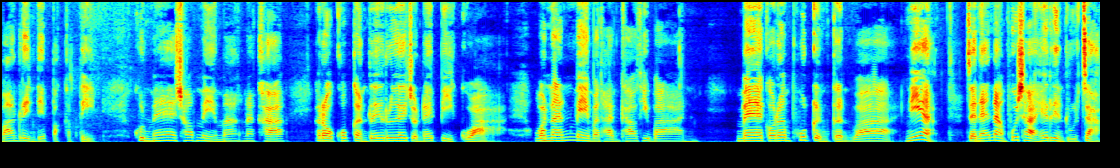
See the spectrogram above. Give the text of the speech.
บ้านรินได้ปกติ คุณแม่ชอบเมย์มากนะคะ เราคบกันเรื่อยๆ จนได้ปีกว่า วันนั้นเมย์มาทานข้าวที่บ้าน แม่ก็เริ่มพูดเกินๆว่า เนี่ยจะแนะนำผู้ชายให้รินรู้จัก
